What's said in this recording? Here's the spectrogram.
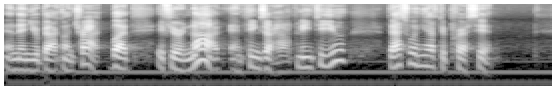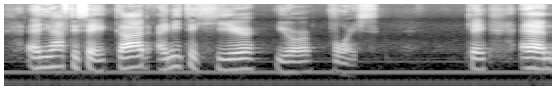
and then you're back on track. But if you're not and things are happening to you, that's when you have to press in. And you have to say, God, I need to hear your voice. Okay? And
